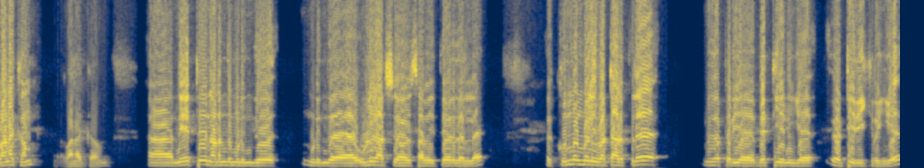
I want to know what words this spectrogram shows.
வணக்கம். வணக்கம். நேற்று நடந்து முடிந்து முடிந்த உள்ளூராட்சி சபை தேர்தலில் குன்னமல்லி வட்டாரத்தில் மிகப்பெரிய வெற்றியை நீங்க எட்டி இருக்கிறீங்க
